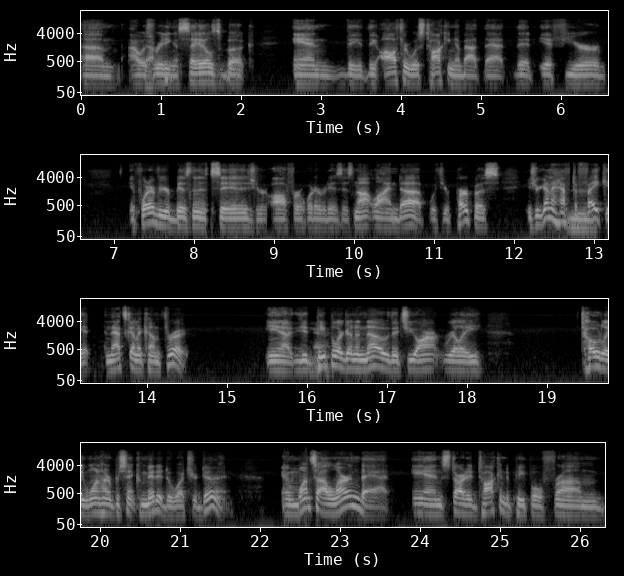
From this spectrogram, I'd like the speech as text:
Um, I was yeah. reading a sales book, and the the author was talking about that. That if you're if whatever your business is, your offer, whatever it is, is not lined up with your purpose, is you're going to have to mm-hmm. fake it, and that's going to come through. You know, you, yeah. people are going to know that you aren't really totally 100% committed to what you're doing. And once I learned that and started talking to people from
